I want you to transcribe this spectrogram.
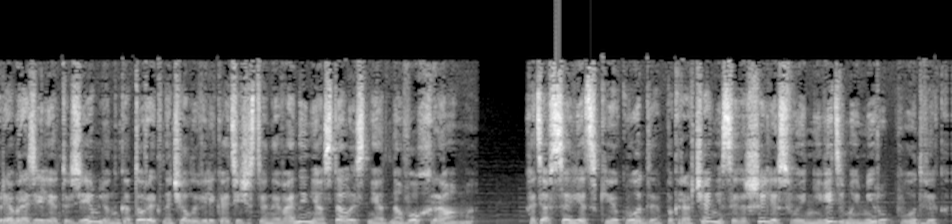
преобразили эту землю, на которой к началу Великой Отечественной войны не осталось ни одного храма. Хотя в советские годы покровчане совершили свой невидимый миру подвиг.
